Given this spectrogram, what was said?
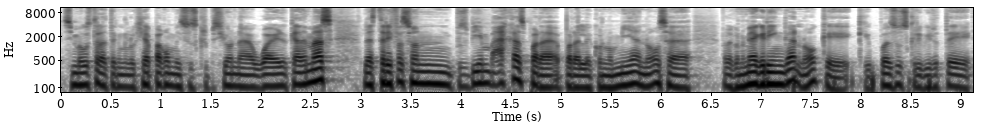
Si me gusta la tecnología, pago mi suscripción a Wired, que además las tarifas son pues bien bajas para, para la economía, ¿no? O sea, para la economía gringa, ¿no? Que, que puedes suscribirte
